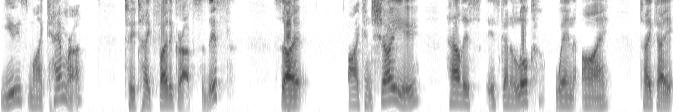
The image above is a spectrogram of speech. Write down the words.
use my camera to take photographs of this. So I can show you how this is going to look when I take a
